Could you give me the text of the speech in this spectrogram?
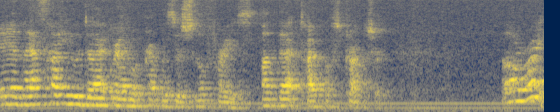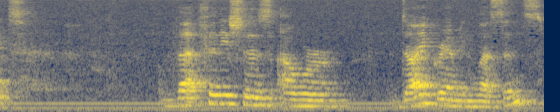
And that's how you would diagram a prepositional phrase on that type of structure. All right. That finishes our diagramming lessons.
